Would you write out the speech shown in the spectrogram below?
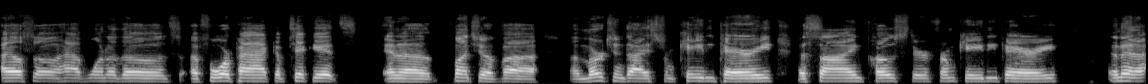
I also have one of those, a four pack of tickets and a bunch of uh, a merchandise from Katy Perry, a signed poster from Katy Perry, and then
